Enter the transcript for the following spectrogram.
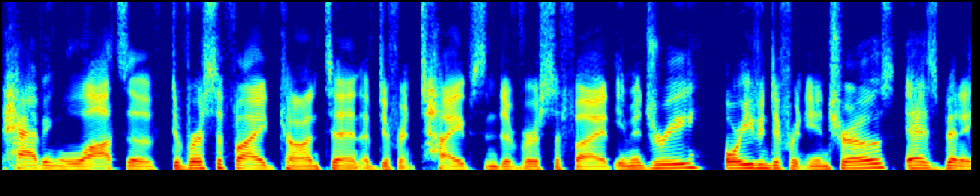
having lots of diversified content of different types and diversified imagery or even different intros has been a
